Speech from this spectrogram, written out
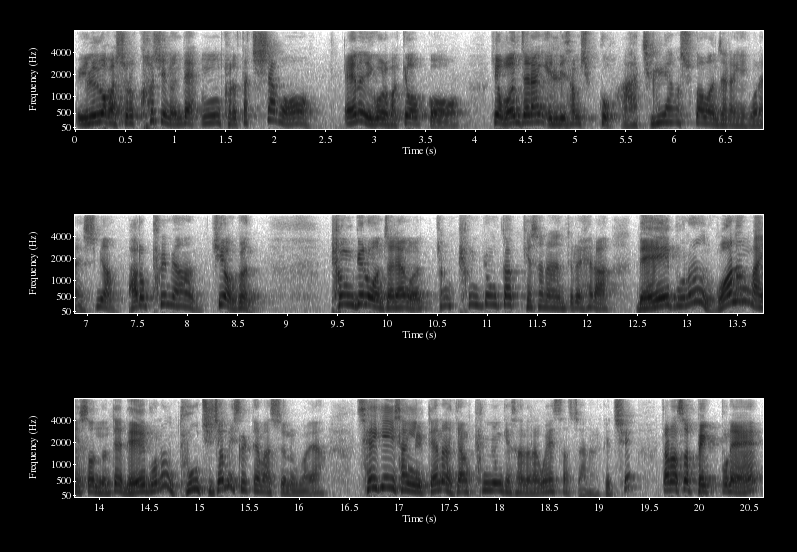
일로 갈수록 커지는데 음 그렇다 치자고 n은 이거밖에 없고 원자량 1, 2, 39. 아 질량수가 원자량이구나 했으면 바로 풀면 기억은 평균 원자량은 그냥 평균값 계산하는 대로 해라. 내부는 워낙 많이 썼는데 내부는 두 지점 있을 때만 쓰는 거야. 세 개 이상일 때는 그냥 평균 계산하라고 했었잖아. 그렇지? 따라서 100분의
